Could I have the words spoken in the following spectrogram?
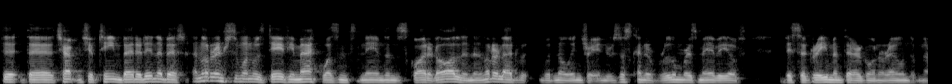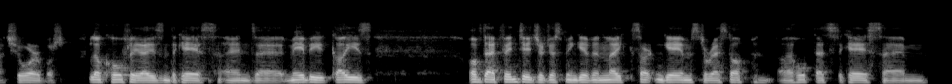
the, championship team bedded in a bit. Another interesting one was Davy Mack wasn't named in the squad at all, and another lad with, with no injury. And there was just kind of rumours maybe of disagreement there going around. I'm not sure, but look, hopefully that isn't the case. And uh, maybe guys of that vintage are just being given like certain games to rest up. And I hope that's the case. Um,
